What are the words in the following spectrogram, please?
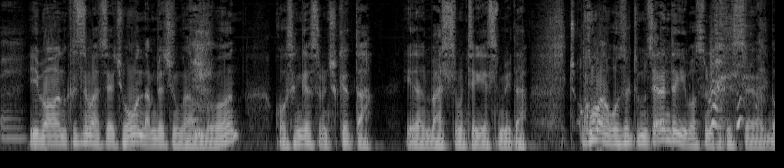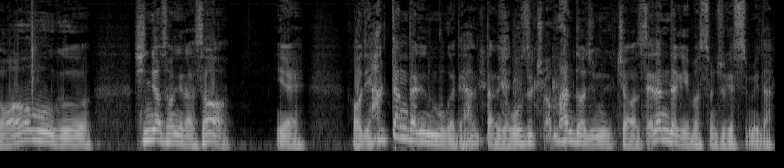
네. 이번 크리스마스에 좋은 남자친구 한 분 꼭 생겼으면 좋겠다. 이런 말씀을 드리겠습니다. 조그만 옷을 좀 세련되게 입었으면 좋겠어요. 너무 그 신여성이라서 예 어디 학당 다니는 분 같아요. 학당 예, 옷을 좀만 더 좀 저 세련되게 입었으면 좋겠습니다.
